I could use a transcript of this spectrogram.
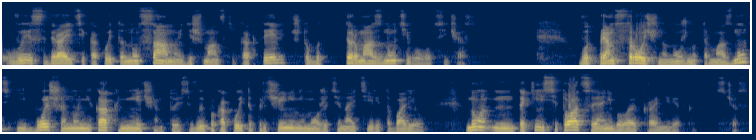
вы собираете какой-то, ну, самый дешманский коктейль, чтобы тормознуть его вот сейчас – вот прям срочно нужно тормознуть и больше, ну, никак нечем. То есть вы по какой-то причине не можете найти ритоболил. Но такие ситуации, они бывают крайне редко сейчас.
